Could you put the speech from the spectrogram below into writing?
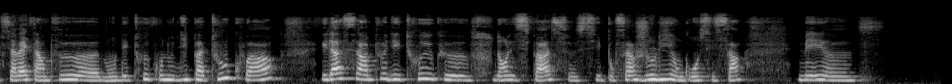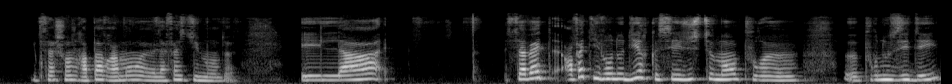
Ça va être un peu, euh, bon, des trucs, on nous dit pas tout, quoi. Et là, c'est un peu des trucs euh, dans l'espace, c'est pour faire joli, en gros, c'est ça. Mais ça changera pas vraiment la face du monde. Et là, ça va être... En fait, ils vont nous dire que c'est justement pour, nous aider,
